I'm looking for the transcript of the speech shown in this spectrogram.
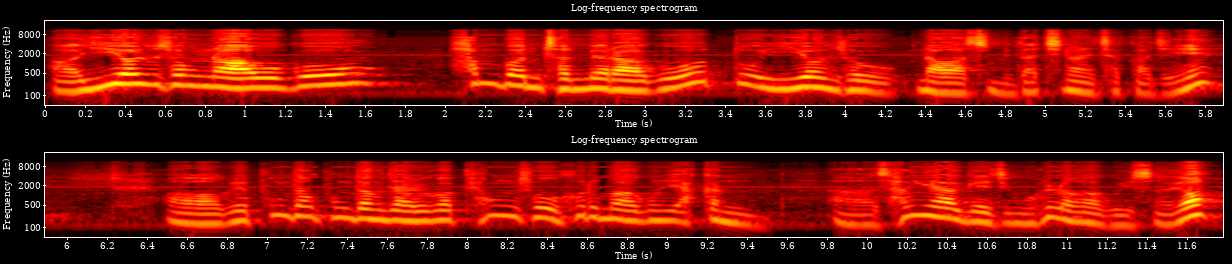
어, 2연속 나오고 한 번 전멸하고 또 2연속 나왔습니다. 지난 2차까지. 어, 그래 퐁당퐁당 자료가 평소 흐름하고는 약간 어, 상이하게 지금 흘러가고 있어요.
